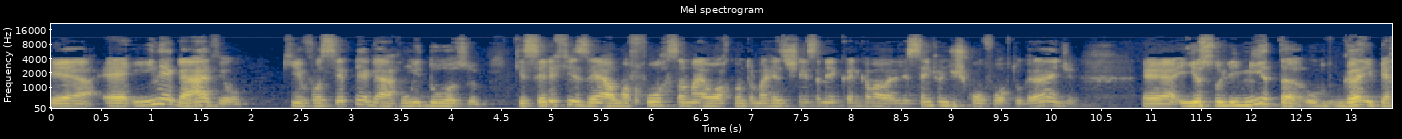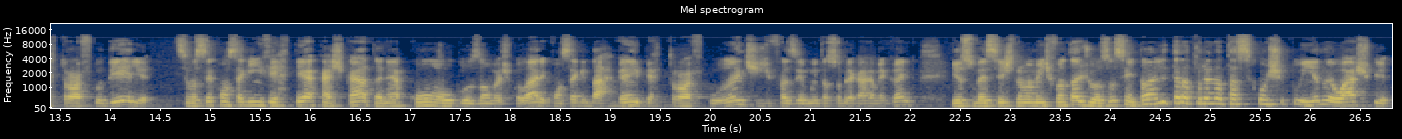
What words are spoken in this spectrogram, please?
é, é inegável que você pegar um idoso que se ele fizer uma força maior contra uma resistência mecânica maior, ele sente um desconforto grande, é, e isso limita o ganho hipertrófico dele, se você consegue inverter a cascata né, com a oclusão vascular e consegue dar ganho hipertrófico antes de fazer muita sobrecarga mecânica, isso vai ser extremamente vantajoso. Assim, então a literatura ainda está se constituindo, eu acho que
